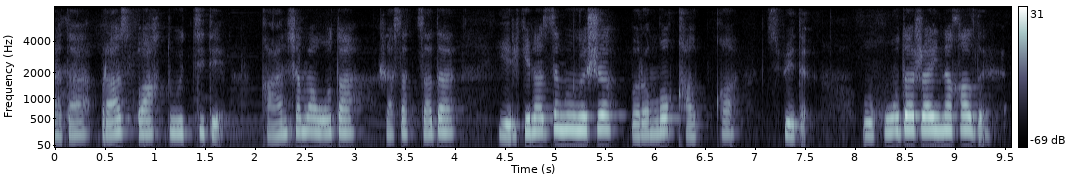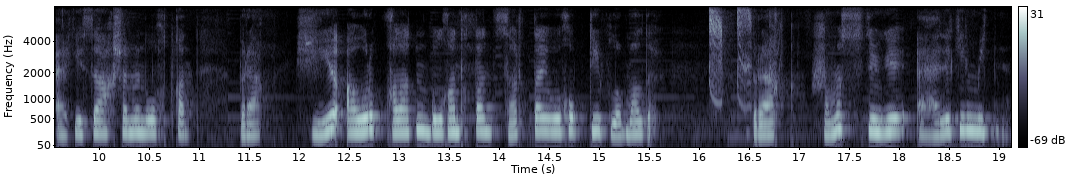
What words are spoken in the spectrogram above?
Арада біраз уақыт өтсе де қаншама ота жасатса да еркеназдың өңеші бұрынғы қалыпқа түспеді. Оқуы да жайына қалды. Әкесі ақшамен оқытқан. Бірақ жиі ауырып қалатын болғандықтан сырттай оқып диплом алды. Бірақ жұмыс істеуге әлі келмейтін.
